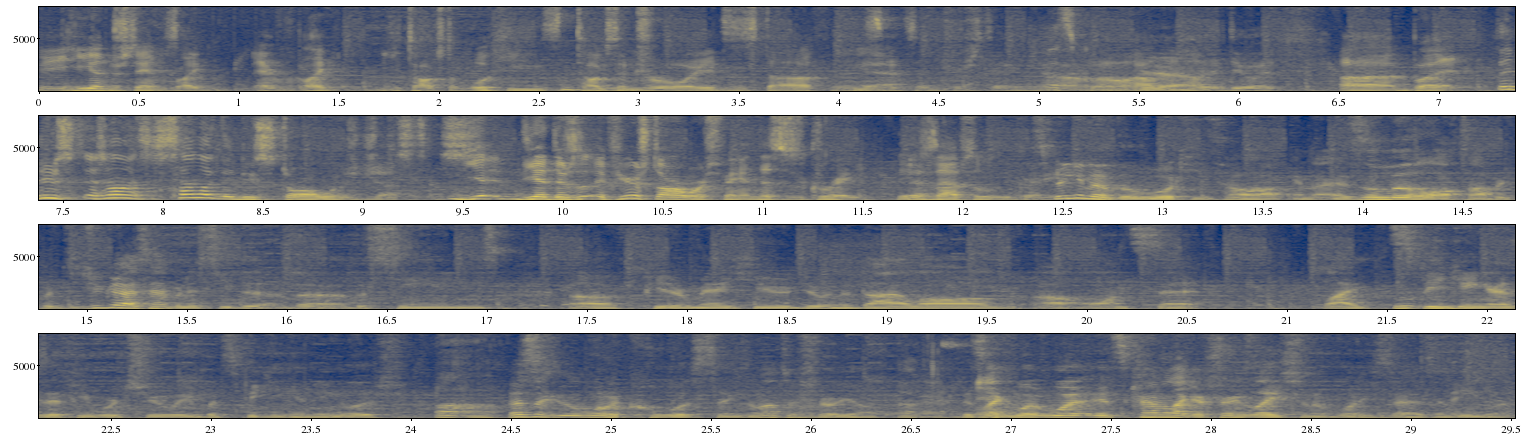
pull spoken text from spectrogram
he understands like ev like he talks to Wookiees and talks to droids and stuff. And it's, Yeah. it's interesting. That's I don't cool. know how, Yeah. how they do it, uh, but they do. It sounds, it sounds like they do Star Wars justice. yeah, yeah. There's if you're a Star Wars fan, this is great. This is absolutely great. Speaking of the Wookiee talk, and it's a little off topic, but did you guys happen to see the, the, the scenes of Peter Mayhew doing the dialogue uh, on set? Like speaking as if he were Chewie, but speaking in English. Uh-uh. That's like one of the coolest things. I'm about to show y'all. Okay. It's like what, what it's kind of like a translation of what he says in English.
